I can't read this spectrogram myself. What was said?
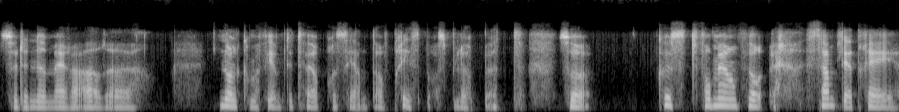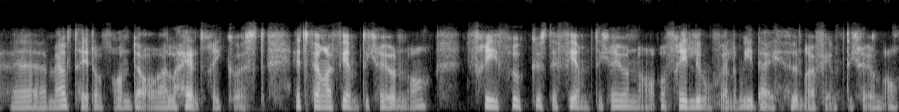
Så det numera är eh, 0,52 procent av prisbasbeloppet. Så kostförmån för eh, samtliga tre måltider för en dag eller helt fri kost är 250 kronor. Fri frukost är 50 kronor och fri lunch eller middag är 150 kronor.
